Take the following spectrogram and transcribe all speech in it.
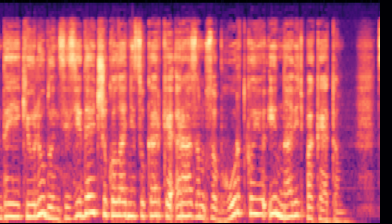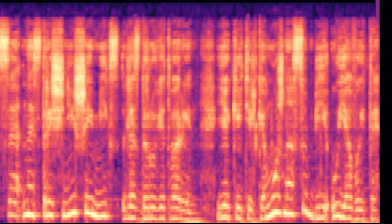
Деякі улюбленці з'їдають шоколадні цукерки разом з обгорткою і навіть пакетом. Це найстрашніший мікс для здоров'я тварин, який тільки можна собі уявити.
